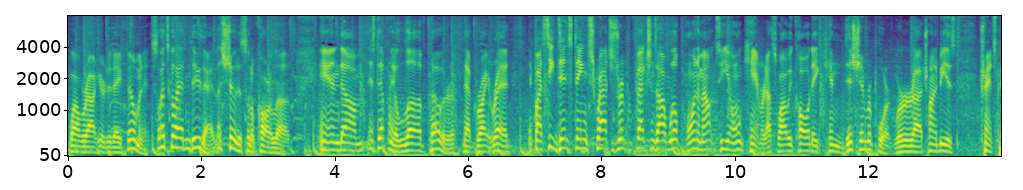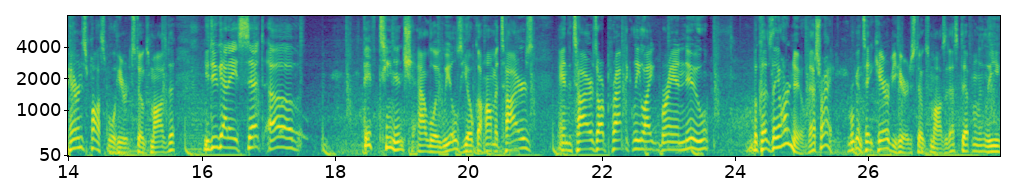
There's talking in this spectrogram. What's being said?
while we're out here today filming it. So let's go ahead and do that. Let's show this little car love. And um, it's definitely a love color, that bright red. If I see dents, stings, scratches, or imperfections, I will point them out to you on camera. That's why we call it a condition report. We're uh, trying to be as transparent as possible here at Stokes Mazda. You do got a set of 15 inch alloy wheels, Yokohama tires, and the tires are practically like brand new because they are new. That's right. We're going to take care of you here at Stokes Mazda. That's definitely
